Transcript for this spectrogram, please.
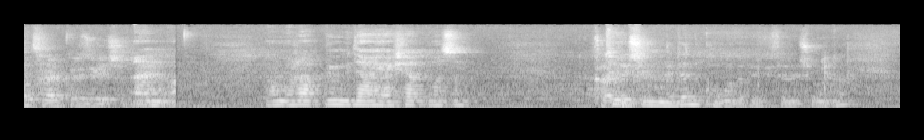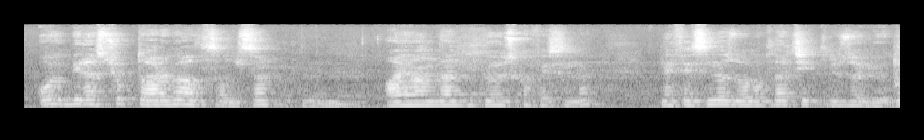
Evet. kalp krizi geçirdi. Yani, ama Rabbim bir daha yaşatmasın. Kardeşin neden komada peki senin şu anda? O biraz çok darbe aldı sanırsam. Hmm. Ayağından, göğüs kafesinden. Nefesinde zorluklar çekti, düz ölüyordu.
